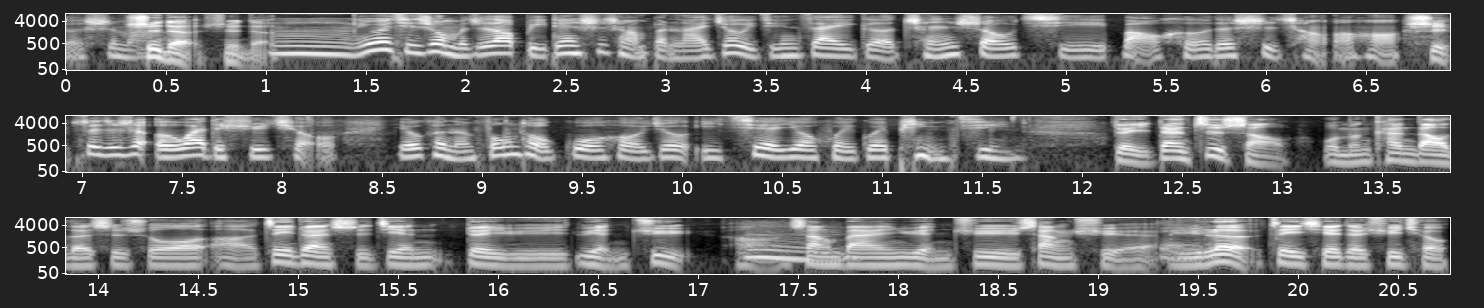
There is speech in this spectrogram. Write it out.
的，是吗？是的，是的。嗯，因为其实我们知道笔电市场本来就已经在一个成熟期饱和的市场了，哈。是。所以这是额外的需求，有可能风头过后就一切又回归平静。对，但至少我们看到的是说，呃，这一段时间对于远距啊、呃、上班、远距上学、娱乐这些的需求，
